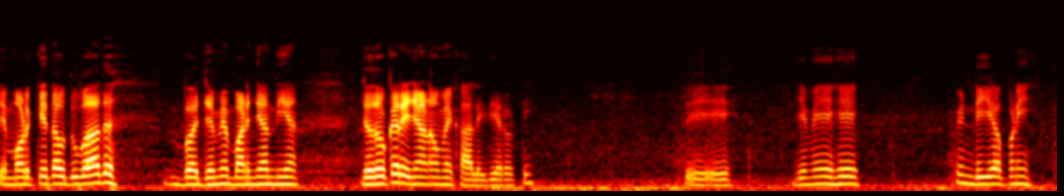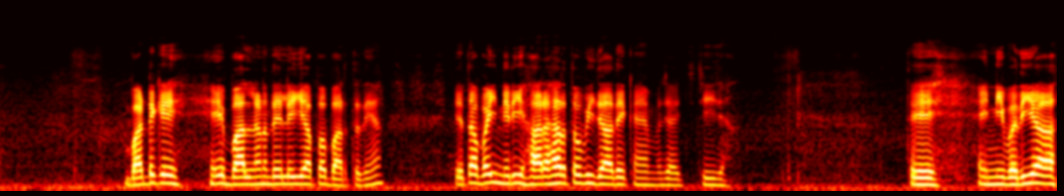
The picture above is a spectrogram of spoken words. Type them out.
ਤੇ ਮੁੜ ਕੇ ਤਾਂ ਉਦੋਂ ਬਾਅਦ ਜਿਵੇਂ ਬਣ ਜਾਂਦੀਆਂ, ਜਦੋਂ ਘਰੇ ਜਾਣਾ ਉਵੇਂ ਖਾ ਲਈਦੀ ਆ ਰੋਟੀ। ਤੇ ਜਿਵੇਂ ਇਹ ਭਿੰਡੀ ਆਪਣੀ ਵੱਢ ਕੇ ਇਹ ਬਾਲਣ ਦੇ ਲਈ ਆਪਾਂ ਵਰਤਦੇ ਆ। ਇਹ ਤਾਂ ਬਾਈ ਨਿਰੀ ਹਰ ਹਰ ਤੋਂ ਵੀ ਜ਼ਿਆਦਾ ਕਾਇਮ ਚੀਜ਼ ਆ। ਤੇ ਇੰਨੀ ਵਧੀਆ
